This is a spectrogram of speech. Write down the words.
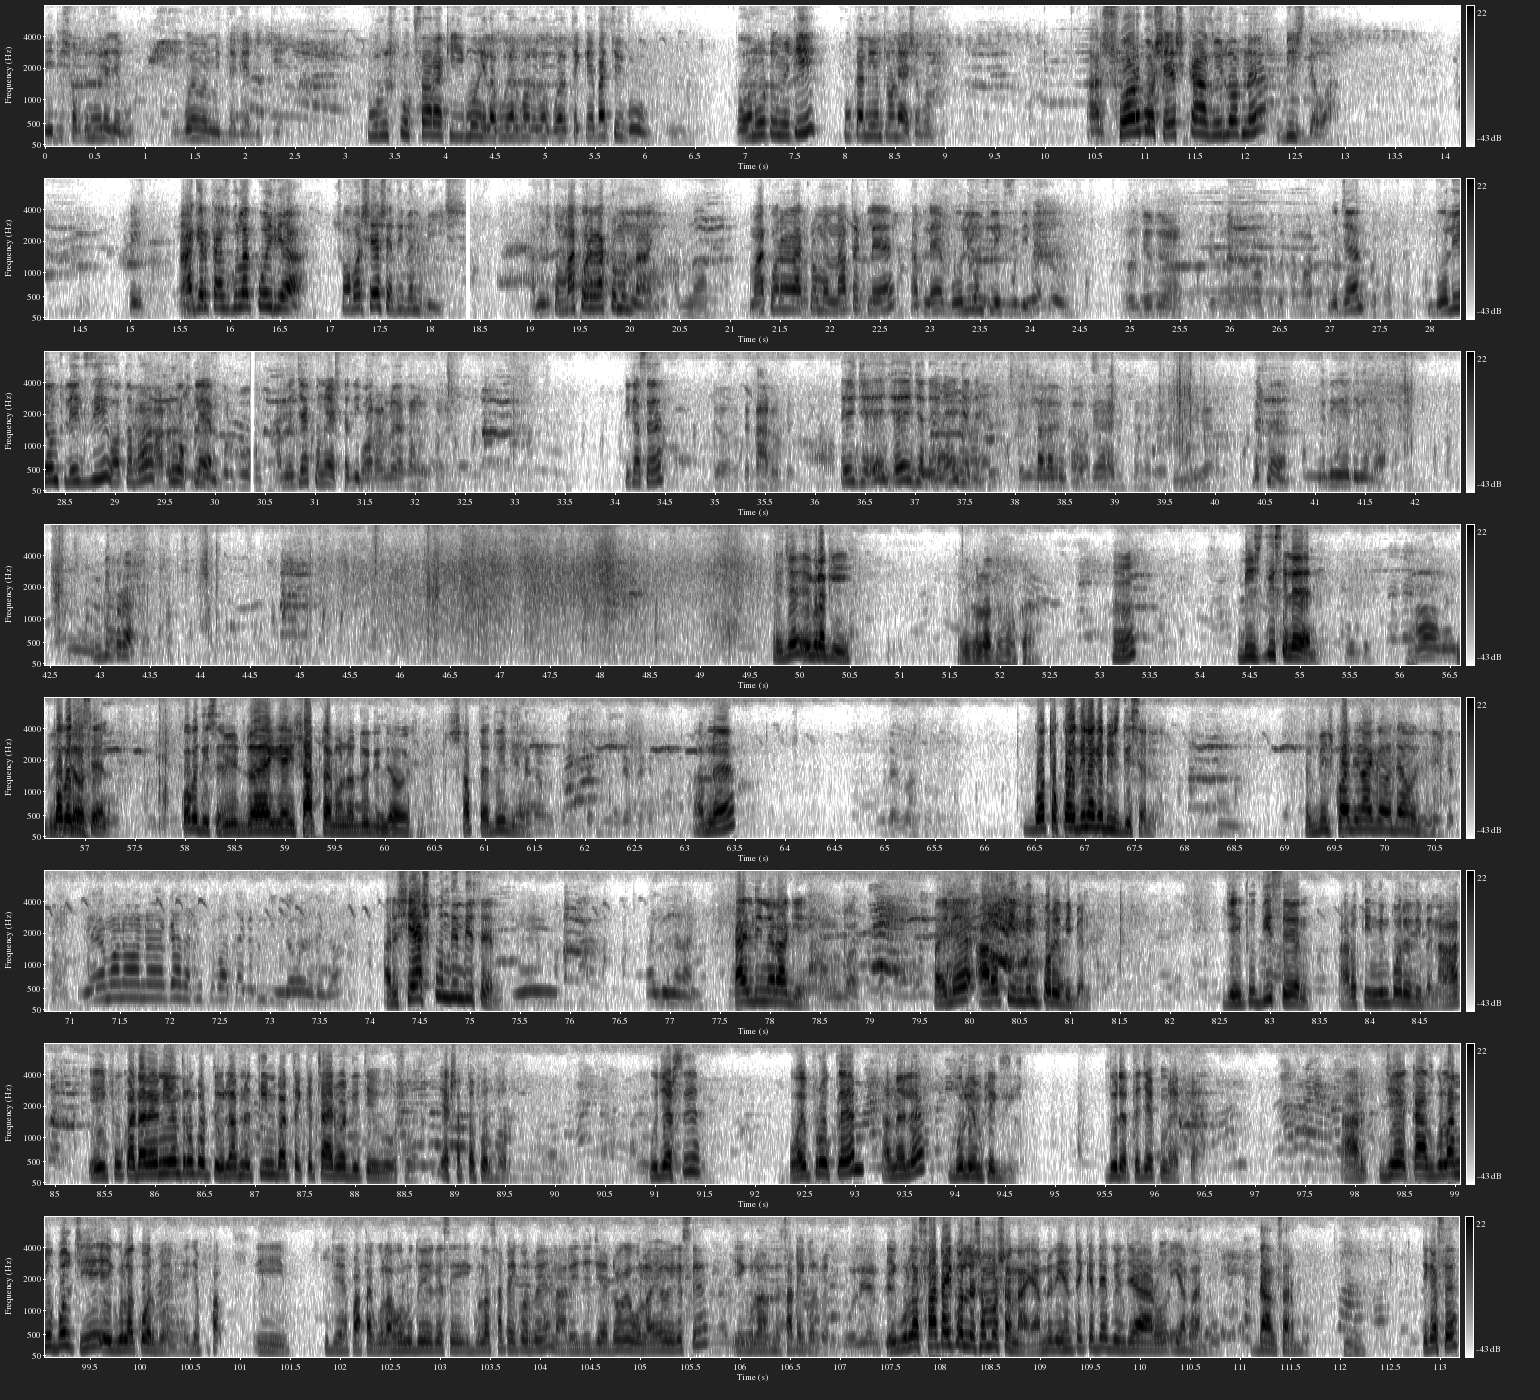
এইটি সব মরে যাব। বয়মের মধ্যে গিয়ে ঢুকে। পুরুষ পোক ছাড়া কি মহিলা পোকার ঘর থেকে বাঁচইব? তখন অটোমেটিক পোকা নিয়ন্ত্রণে আসে বলবে আর সর্বশেষ কাজ হইল আপনার বিষ দেওয়া। আগের কাজগুলা কইরা সবার শেষে দিবেন বিষ। আপনি তো মাকড়ের আক্রমণ নাই। মাকড়ের আক্রমণ না থাকলে আপনি ভলিউম ফ্লেক্সি দিবেন। বুঝছেন? ভলিউম ফ্লেক্সি অথবা করব আপনি যে কোনো একটা দিবেন। ঠিক আছে? এই যে, এই এই যে দেখেন, এই যে দেখেন, সাদা আছে দেখছেন? এদিকে এদিকে ভিতরে আসো এই যে, এগুলা কি? এগুলো তো পোকা হুম? বিষ দিছিলেন? কবে দিছেন? কবে দিছেন? বীজ দেওয়া এই সপ্তাহে মনে দুই দিন দেওয়া হয়েছে। সপ্তাহে দুই দিন। আপনি? গত কয়দিন আগে বিষ দিছেন? বীজ কয়দিন আগে দেওয়া হয়েছে? আরে শেষ কোন দিন দিছেন? কাল দিনের আগে। তাইলে আরও তিন দিন পরে দিবেন। যেহেতু দিছেন আরও তিন দিন পরে দিবেন। আর এই পোকাটারে নিয়ন্ত্রণ করতে হইলে আপনি তিনবার থেকে চারবার দিতে হবে ওষুধ এক সপ্তাহ পর পর। বুঝে আসছে? ওই প্রোক্লেম আর নাহলে ভলিউম ফ্লেক্সি দুটাতে যে কোনো একটা। আর যে কাজগুলো আমি বলছি এইগুলা করবেন। এই যে এই যে পাতাগুলা হলুদ হয়ে গেছে এইগুলা ছাটাই করবেন। আর এই যে যে ডগেগুলা হয়ে গেছে এইগুলা আপনি ছাটাই করবেন। এগুলা ছাটাই করলে সমস্যা নাই। আপনি এখান থেকে দেখবেন যে আরও ইয়া সারবো ডাল সারবো ঠিক আছে?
